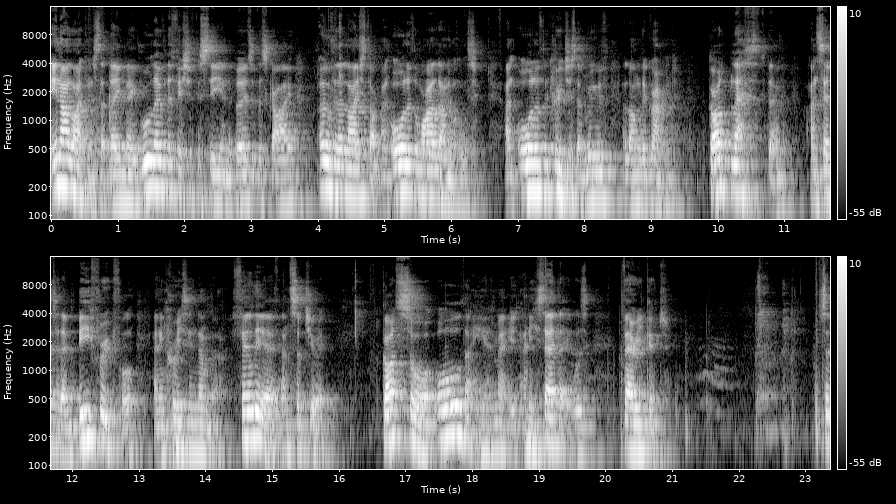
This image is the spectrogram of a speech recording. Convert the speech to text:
in our likeness, that they may rule over the fish of the sea and the birds of the sky, over the livestock and all of the wild animals, and all of the creatures that move along the ground. God blessed them and said to them, Be fruitful and increase in number, fill the earth and subdue it. God saw all that he had made, and he said that it was very good. So,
